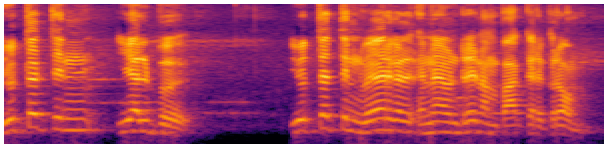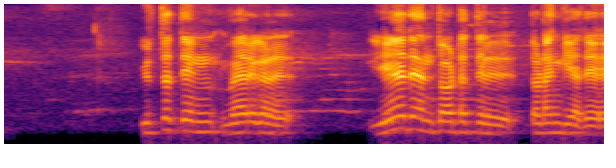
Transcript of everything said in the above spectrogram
யுத்தத்தின் இயல்பு. யுத்தத்தின் வேர்கள் என்னவென்று நாம் பார்க்க இருக்கிறோம் யுத்தத்தின் வேர்கள் ஏதேன் தோட்டத்தில் தொடங்கியது.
